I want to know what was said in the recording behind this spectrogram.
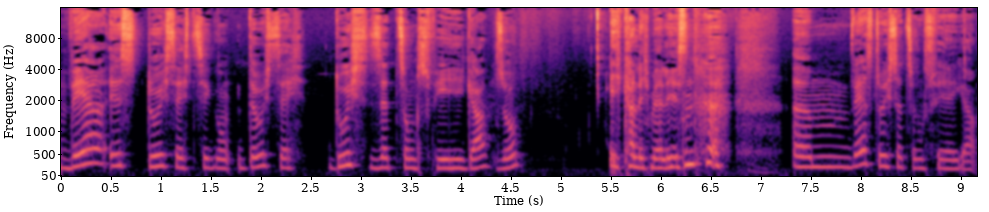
Wer ist Durchsetzung, durchsech, durchsetzungsfähiger? So. Ich kann nicht mehr lesen. ähm, wer ist durchsetzungsfähiger?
